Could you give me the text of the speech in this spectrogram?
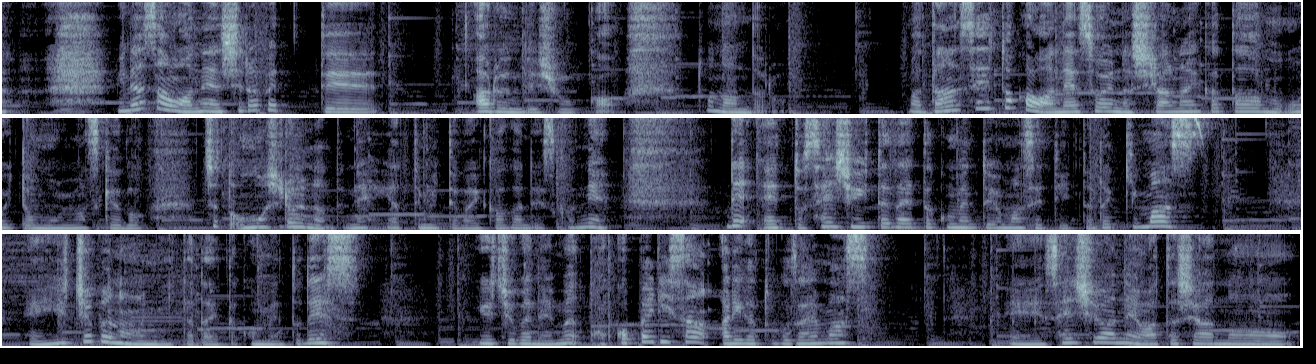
皆さんはね調べてあるんでしょうか？どうなんだろう、まあ、男性とかはねそういうの知らない方も多いと思いますけどちょっと面白いのでねやってみてはいかがですかね。で、えっと、先週いただいたコメント読ませていただきます、え YouTube の方にいただいたコメントです。YouTube ネームココペリさんありがとうございます。えー先週はね私あの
